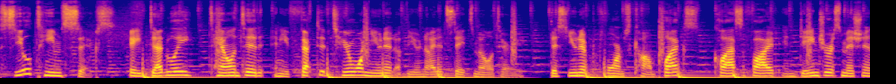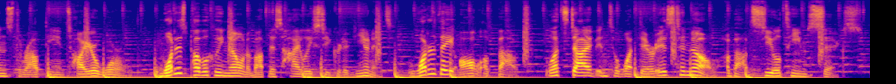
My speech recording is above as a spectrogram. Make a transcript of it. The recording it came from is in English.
SEAL Team 6, a deadly, talented, and effective Tier 1 unit of the United States military. This unit performs complex, classified, and dangerous missions throughout the entire world. What is publicly known about this highly secretive unit? What are they all about? Let's dive into what there is to know about SEAL Team 6.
